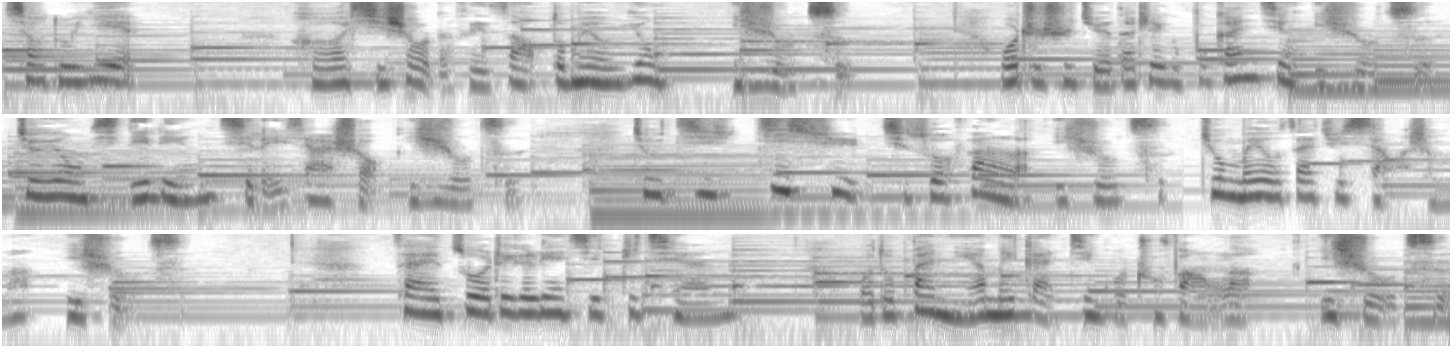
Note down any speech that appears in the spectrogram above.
消毒液和洗手的肥皂都没有用，亦是如此。”我只是觉得这个不干净，亦是如此，就用洗涤灵洗了一下手，亦是如此，就继继续去做饭了，亦是如此，就没有再去想什么，亦是如此。在做这个练习之前，我都半年没敢进过厨房了，亦是如此。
